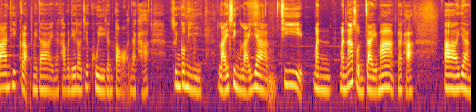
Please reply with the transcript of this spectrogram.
บ้านที่กลับไม่ได้นะคะ วันนี้เราจะคุยกันต่อนะคะ ซึ่งก็มีหลายสิ่งหลายอย่างที่มันมันน่าสนใจมากนะคะอาอย่าง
